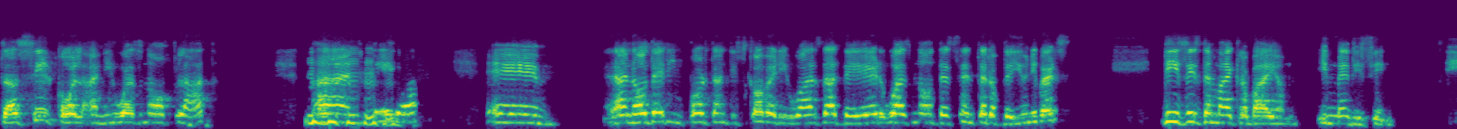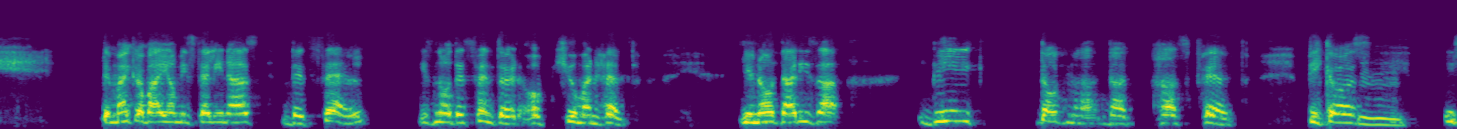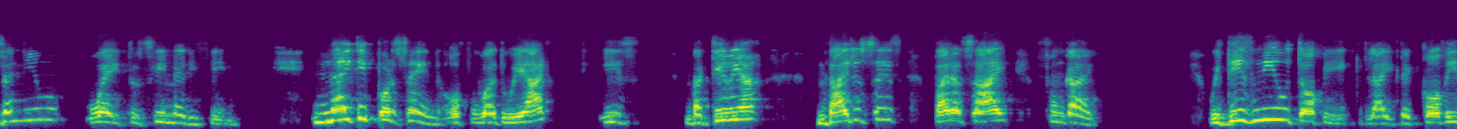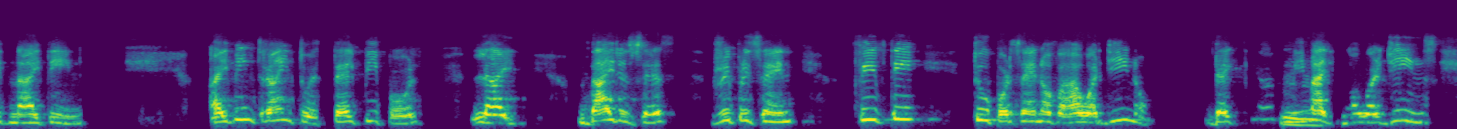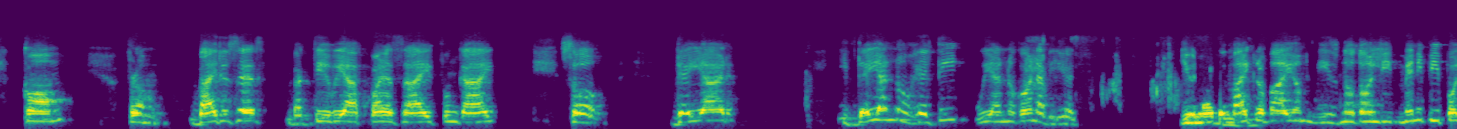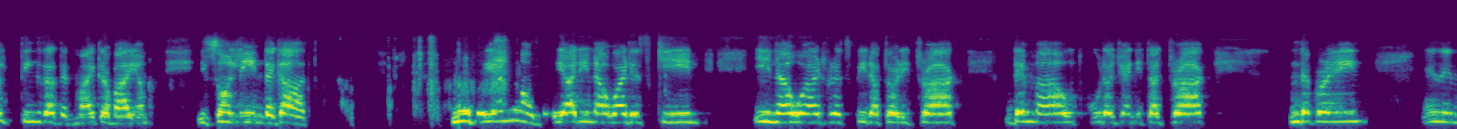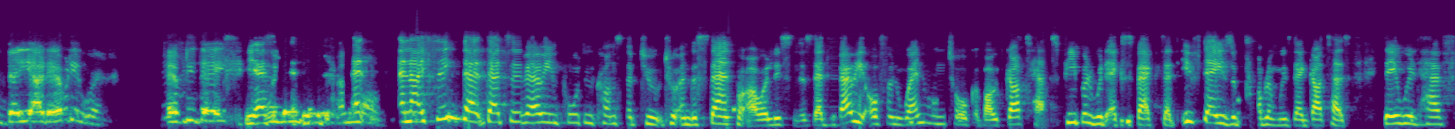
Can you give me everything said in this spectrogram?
the circle and it was not flat. and um, another important discovery was that the earth was not the center of the universe. This is the microbiome in medicine. The microbiome is telling us the cell is not the center of human health. You know, that is a big dogma that has failed because mm. it's a new way to see medicine. 90% of what we are is bacteria, viruses, parasites, fungi. With this new topic, like the COVID 19, I've been trying to tell people like viruses represent 50 2% of our genome. They mm. imagine our genes come from viruses, bacteria, parasite, fungi. So they are, if they are not healthy, we are not gonna be healthy. You know, the mm-hmm. microbiome is not only, many people think that the microbiome is only in the gut. No, they are not. They are in our skin, in our respiratory tract, the mouth, urogenital tract, the brain, and they are everywhere every day yes. and, and, i think that that's a very important concept to, to understand for our listeners that very often when we talk about gut health people would expect that if there is a problem with their gut health they will have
